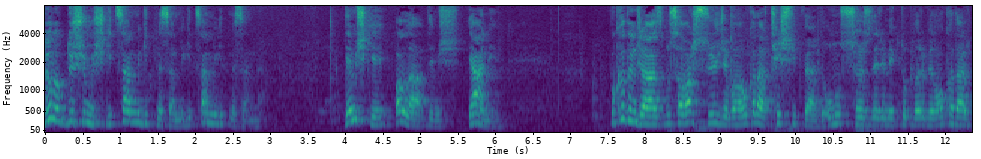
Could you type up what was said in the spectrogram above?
durup düşünmüş gitsem mi gitmesem mi gitsem mi gitmesem mi? Demiş ki valla demiş yani bu kadıncağız bu savaş sürücü bana o kadar teşvik verdi. Onun sözleri, mektupları beni o kadar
